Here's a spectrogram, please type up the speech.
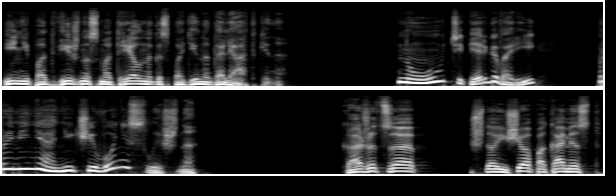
и неподвижно смотрел на господина Галяткина. «Ну, теперь говори, про меня ничего не слышно?» Кажется, что еще пока мест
